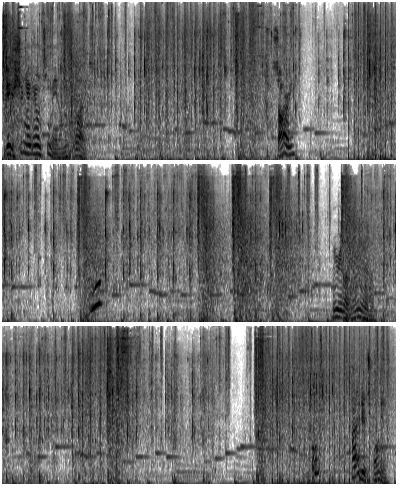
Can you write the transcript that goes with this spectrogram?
Dude, you're shooting at your own teammate, homie. Relax. Sorry. Whoop. Let me reload, let me reload. Oh, how did I do 20?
